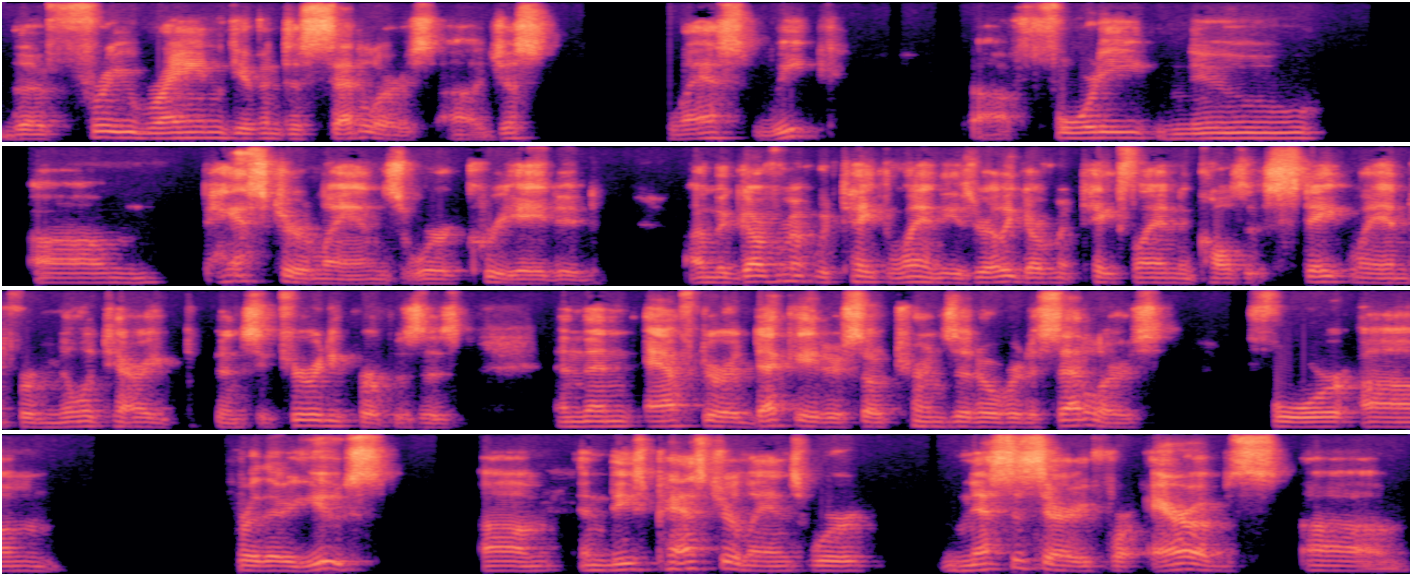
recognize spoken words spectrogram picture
the free reign given to settlers uh, just last week, uh, 40 new um, pasture lands were created and the government would take land, the Israeli government takes land and calls it state land for military and security purposes. And then after a decade or so, turns it over to settlers for, um, for their use. Um, and these pasture lands were necessary for Arabs um,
